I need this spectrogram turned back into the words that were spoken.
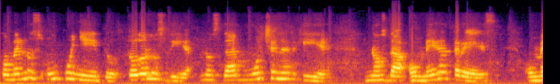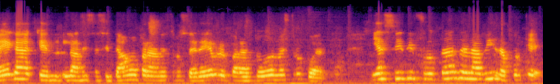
comernos un puñito todos los días nos da mucha energía, nos da omega 3, omega que la necesitamos para nuestro cerebro y para todo nuestro cuerpo. Y así disfrutar de la vida, porque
